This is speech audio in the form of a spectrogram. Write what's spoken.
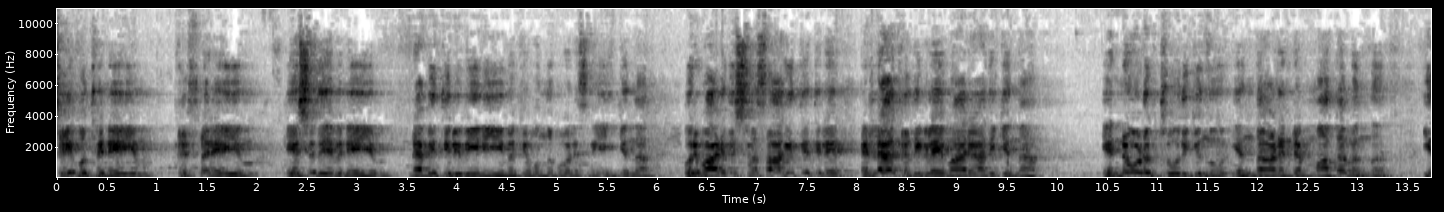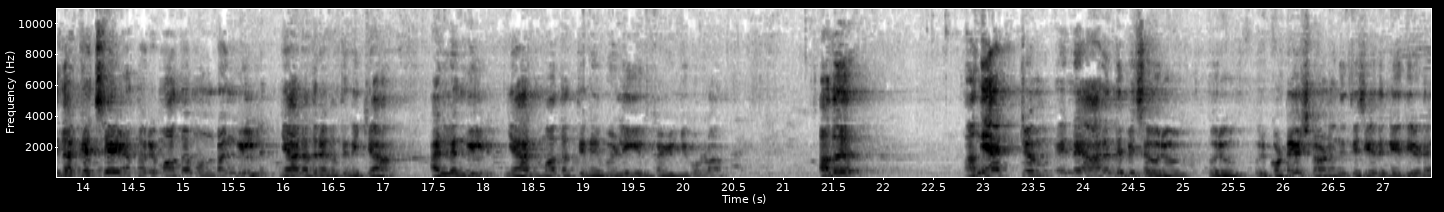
ശ്രീബുദ്ധനെയും കൃഷ്ണനെയും യേശുദേവനെയും നബി തിരുമേനിയും ഒക്കെ ഒന്നുപോലെ സ്നേഹിക്കുന്ന ഒരുപാട് വിശ്വസാഹിത്യത്തിലെ എല്ലാ കൃതികളെയും ആരാധിക്കുന്ന എന്നോട് ചോദിക്കുന്നു എന്താണ് എന്റെ മതമെന്ന്? ഇതൊക്കെ ചേർന്നൊരു മതമുണ്ടെങ്കിൽ ഞാൻ അതിനകത്ത് നിൽക്കാം അല്ലെങ്കിൽ ഞാൻ മതത്തിന് വെളിയിൽ കഴിഞ്ഞുകൊള്ളാം. അത് അങ്ങേയറ്റം എന്നെ ആനന്ദിപ്പിച്ച ഒരു ഒരു ഒരു കൊട്ടേഷനാണ് നിത്യചൈതന്യതിയുടെ.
